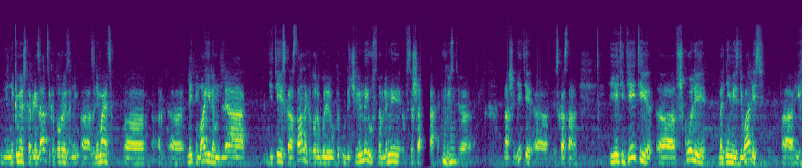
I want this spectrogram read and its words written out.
некоммерческой организации, которая а, занимается а, а, летним лагерем для детей из Казахстана, которые были удочерены и установлены в США. Mm-hmm. То есть э, наши дети э, из Казахстана. И эти дети э, в школе над ними издевались, их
